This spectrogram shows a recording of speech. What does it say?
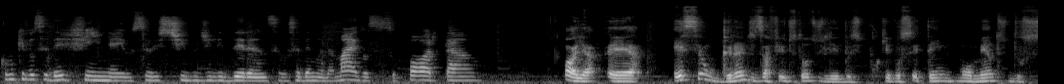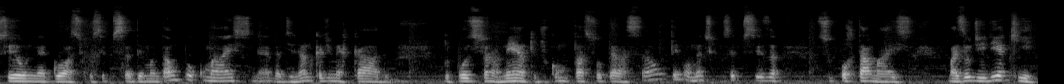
Como que você define aí o seu estilo de liderança? Você demanda mais? Você suporta? Olha, é, esse é um grande desafio de todos os líderes, porque você tem momentos do seu negócio que você precisa demandar um pouco mais né, da dinâmica de mercado, do posicionamento, de como está a sua operação. Tem momentos que você precisa suportar mais. Mas eu diria que,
